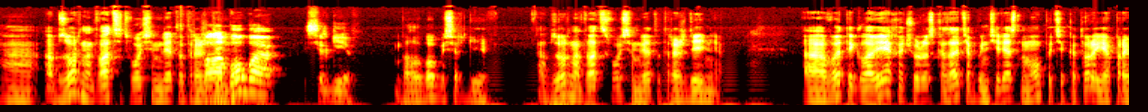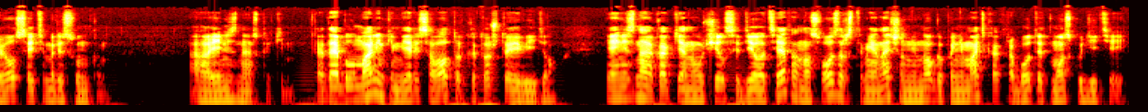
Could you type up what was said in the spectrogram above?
А, обзор на 28 лет от рождения. Балабоба Сергеев. Балабоба Сергеев. Обзор на 28 лет от рождения. А, в этой главе я хочу рассказать об интересном опыте, который я провел с этим рисунком. А, я не знаю с каким. Когда я был маленьким, я рисовал только то, что я видел. Я не знаю, как я научился делать это, но с возрастом я начал немного понимать, как работает мозг у детей.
